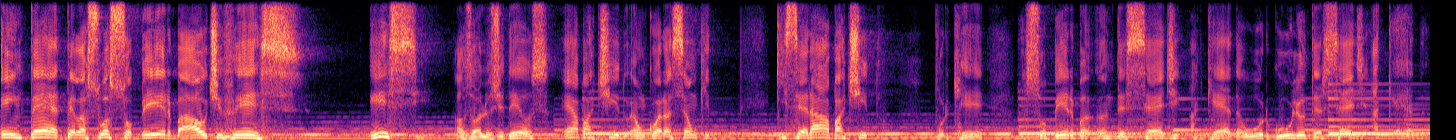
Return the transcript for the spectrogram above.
em pé pela sua soberba, altivez, esse, aos olhos de Deus, é abatido, é um coração que, que será abatido, porque a soberba antecede a queda, o orgulho antecede a queda.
